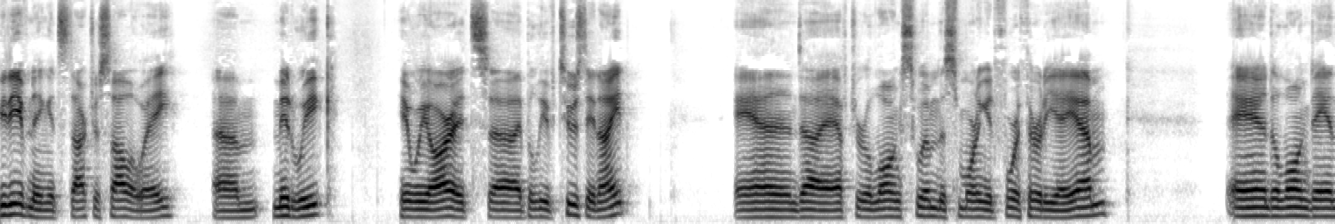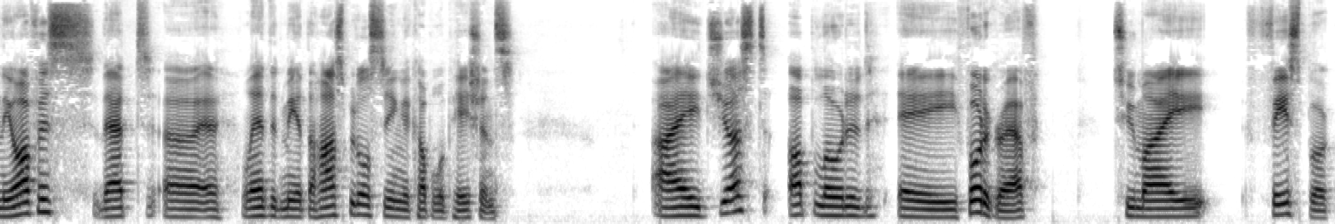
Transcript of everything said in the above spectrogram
Good evening. It's Dr. Soloway. Um, midweek. Here we are. It's, uh, I believe, Tuesday night. And uh, after a long swim this morning at 4.30 a.m. and a long day in the office, that uh, landed me at the hospital seeing a couple of patients. I just uploaded a photograph to my Facebook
